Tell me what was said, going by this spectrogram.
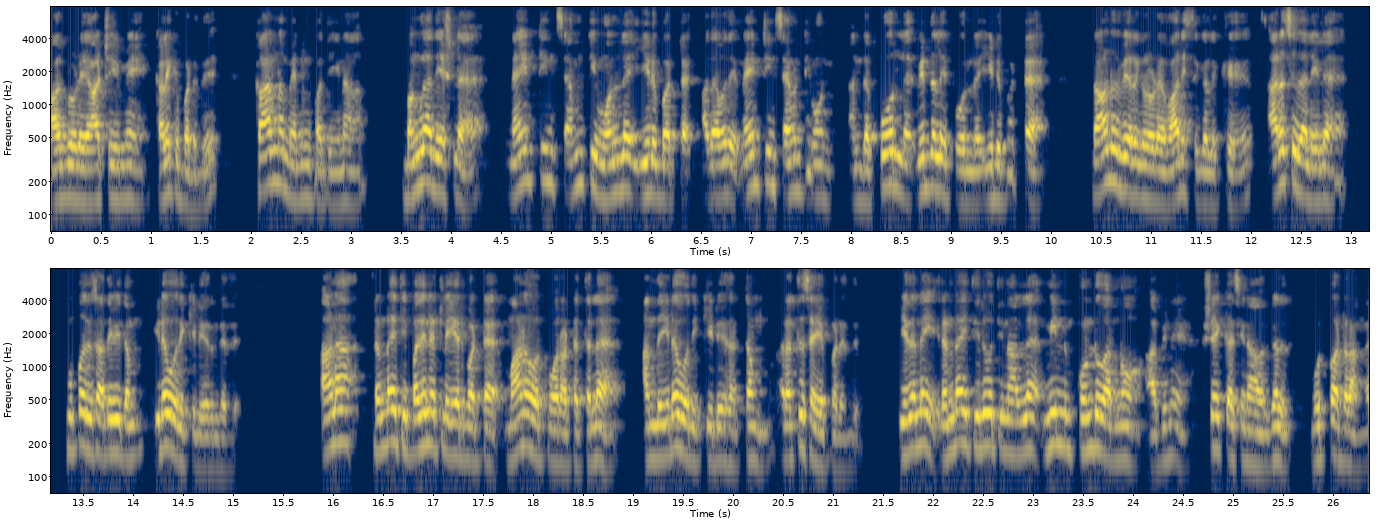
அவர்களுடைய ஆட்சியுமே கலைக்கப்படுது. காரணம் என்னன்னு பாத்தீங்கன்னா பங்களாதேஷ்ல நைன்டீன் செவன்டி ஒன்ல ஈடுபட்ட அதாவது நைன்டீன் செவன்டி ஒன் அந்த போர்ல விடுதலை போர்ல ஈடுபட்ட ராணுவ வீரர்களோட வாரிசுகளுக்கு அரசு வேலையில முப்பது சதவீதம் இடஒதுக்கீடு இருந்தது. ஆனா ரெண்டாயிரத்தி பதினெட்டுல ஏற்பட்ட மாணவர் போராட்டத்துல அந்த இடஒதுக்கீடு சட்டம் ரத்து செய்யப்படுது. இதனை ரெண்டாயிரத்தி இருபத்தி நாலுல மீண்டும் கொண்டு வரணும் அப்படின்னு ஷேக் ஹசீனா அவர்கள் முற்படுறாங்க.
